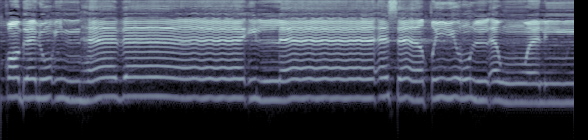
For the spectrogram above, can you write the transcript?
قبل إن هذا إلا أساطير الأولين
